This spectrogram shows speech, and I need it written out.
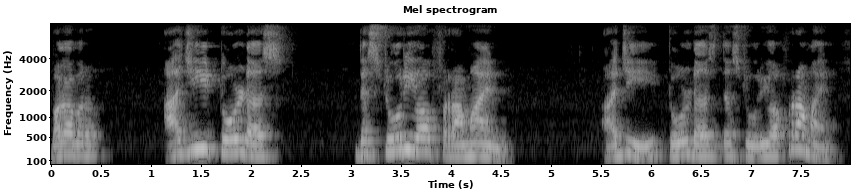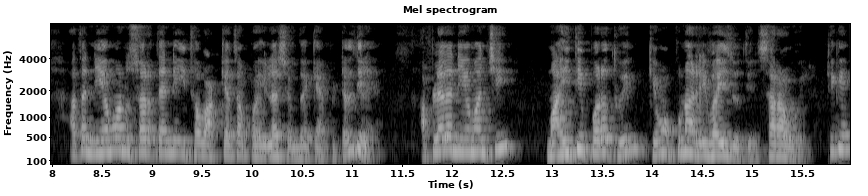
बघा बरं. Aaji told us the story of Ramayana aaji told us the story of Ramayana आता नियमानुसार त्यांनी इथं वाक्याचा पहिला शब्द कॅपिटल दिला आहे आपल्याला नियमांची माहिती परत होईल किंवा पुन्हा रिवाईज होतील सराव होईल. ठीक आहे?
